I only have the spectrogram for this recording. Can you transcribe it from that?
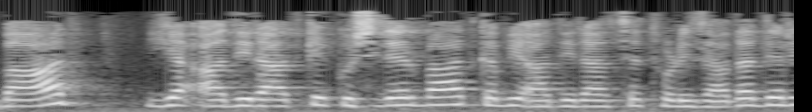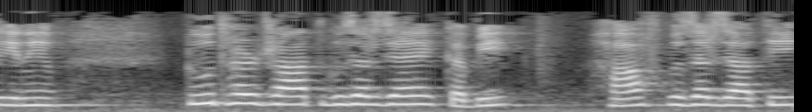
بعد یا آدھی رات کے کچھ دیر بعد، کبھی آدھی رات سے تھوڑی زیادہ دیر یعنی ٹو تھرڈ رات گزر جائے، کبھی ہاف گزر جاتی،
